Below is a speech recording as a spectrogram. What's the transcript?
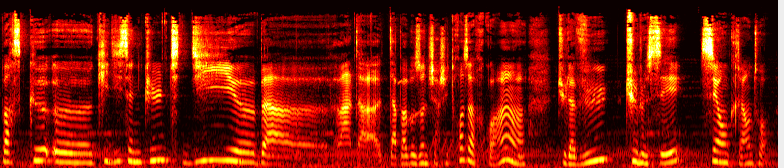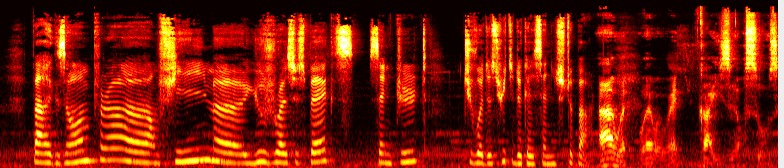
parce que euh, qui dit scène culte dit euh, bah euh, t'as- t'as pas besoin de chercher trois heures quoi. hein. Tu l'as vu, tu le sais, c'est ancré en toi. Par exemple, euh, en film, Usual Suspects, scène culte, tu vois de suite de quelle scène je te parle. Ah ouais, ouais, ouais, ouais. Kaiser Soze.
